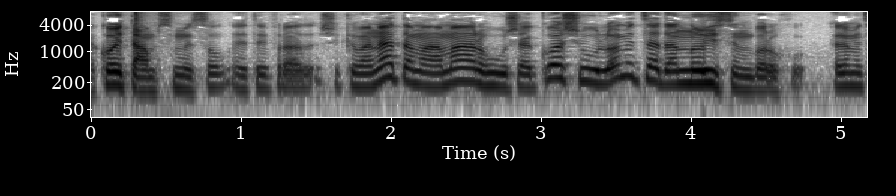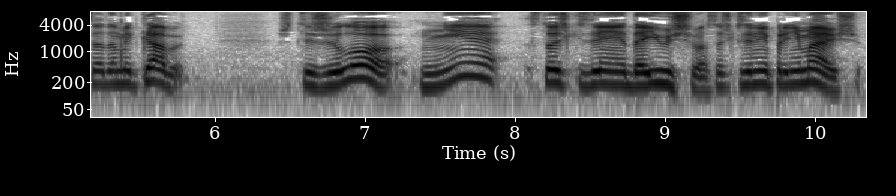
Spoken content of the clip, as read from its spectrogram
Какой там смысл этой фразы? Шикаваната маамар гуша кошу ломицада нуисин баруху. Ломицада микабель. Что тяжело не с точки зрения дающего, а с точки зрения принимающего.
